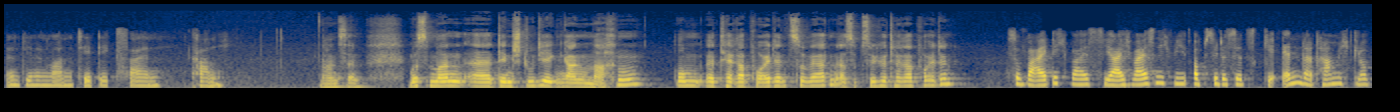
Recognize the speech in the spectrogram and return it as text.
in denen man tätig sein kann. Wahnsinn. Muss man äh, den Studiengang machen, um äh, Therapeutin zu werden, also Psychotherapeutin? Soweit ich weiß, ja. Ich weiß nicht, wie, ob sie das jetzt geändert haben. Ich glaube,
